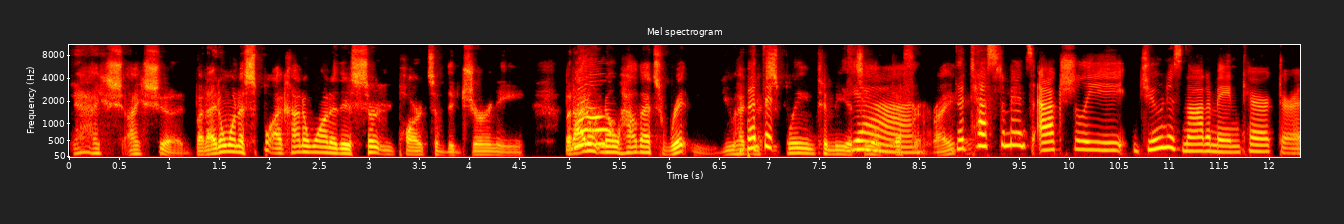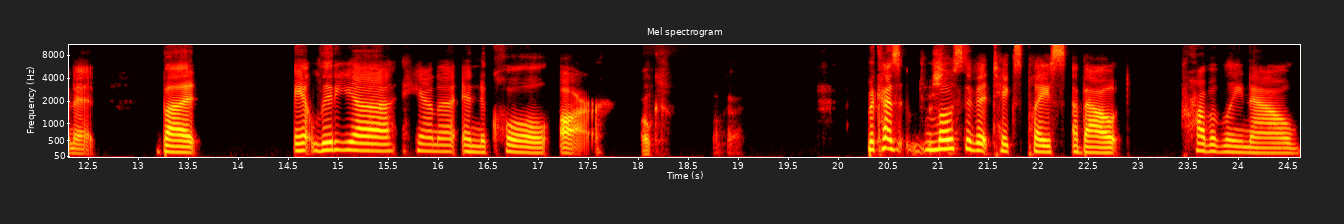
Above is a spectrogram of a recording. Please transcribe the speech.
Yeah, I, sh- I should, but I don't want to spoil. I kind of wanted there's certain parts of the journey, but I don't know how that's written. You had but the- explained to me it's a little different, right? The Testaments actually, June is not a main character in it, but Aunt Lydia, Hannah, and Nicole are okay, okay, because most of it takes place about probably now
